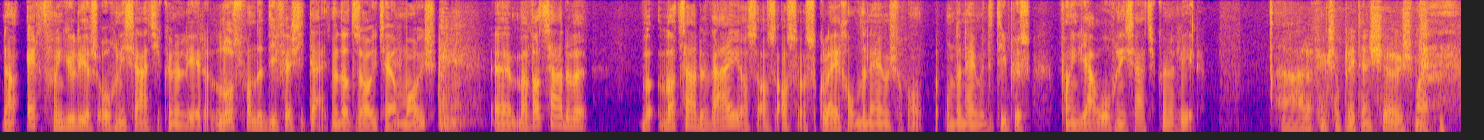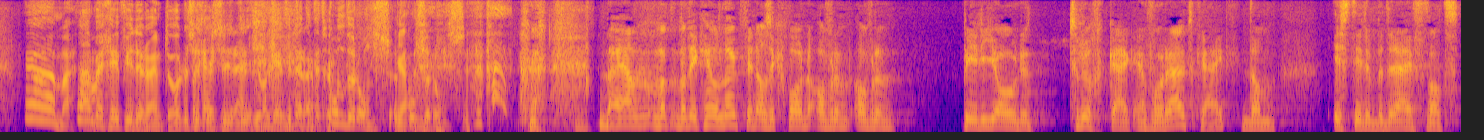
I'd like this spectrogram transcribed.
nou echt van jullie als organisatie kunnen leren? Los van de diversiteit, maar dat is al iets heel moois. Uh, maar wat zouden we wat zouden wij als, als, als, als collega-ondernemers of ondernemende types van jouw organisatie kunnen leren? Ah, dat vind ik zo pretentieus. Maar... ja, maar, nou, wij geven je de ruimte hoor. Dus we, geven, je de ruimte. geven je de ruimte. Het, komt door ons. Het komt door ons. nou ja, wat, wat ik heel leuk vind als ik gewoon over een, over een periode terugkijk en vooruitkijk, dan is dit een bedrijf wat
